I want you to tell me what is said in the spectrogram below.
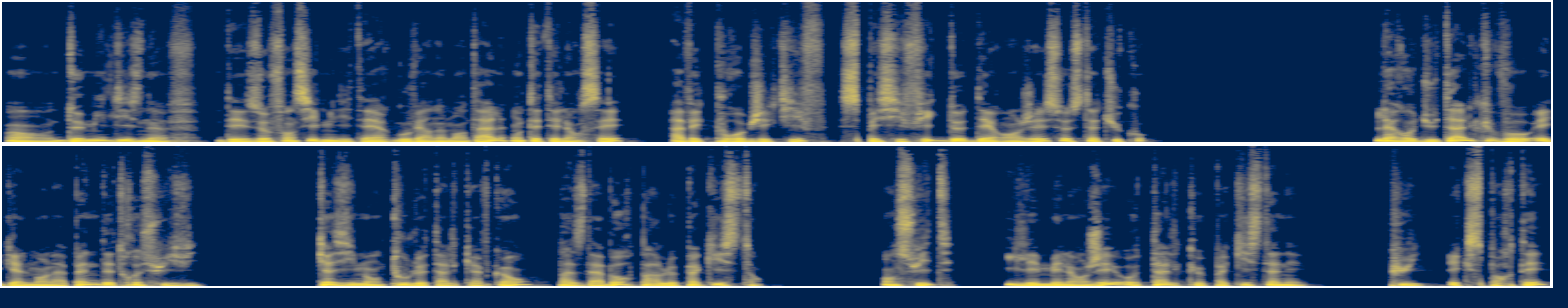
En 2019, des offensives militaires gouvernementales ont été lancées avec pour objectif spécifique de déranger ce statu quo. La route du talc vaut également la peine d'être suivie. Quasiment tout le talc afghan passe d'abord par le Pakistan. Ensuite, il est mélangé au talc pakistanais, puis exporté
